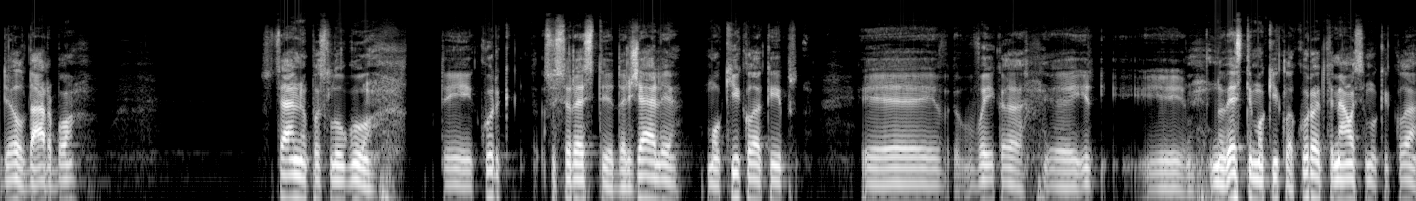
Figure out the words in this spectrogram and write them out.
dėl darbo, socialinių paslaugų, tai kur susirasti darželį, mokyklą, kaip e, vaiką e, nuvesti mokyklą, kur artimiausia mokykla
